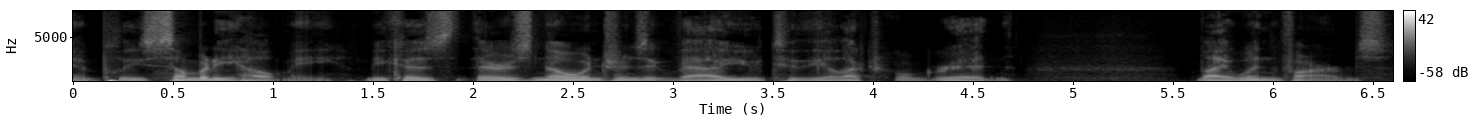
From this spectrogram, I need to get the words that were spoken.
And please, somebody help me because there's no intrinsic value to the electrical grid by wind farms.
